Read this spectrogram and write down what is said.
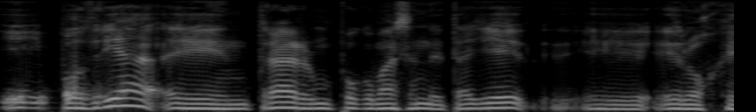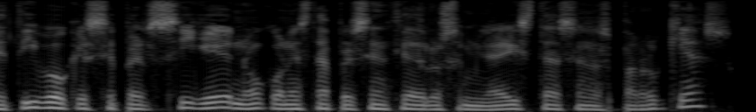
¿Y podría eh, entrar un poco más en detalle eh, el objetivo que se persigue ¿no? con esta presencia de los seminaristas en las parroquias?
